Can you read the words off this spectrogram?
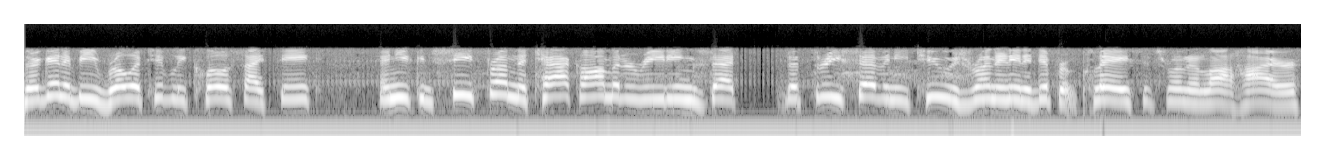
They're going to be relatively close, I think, and you can see from the tachometer readings that the 372 is running in a different place. It's running a lot higher,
